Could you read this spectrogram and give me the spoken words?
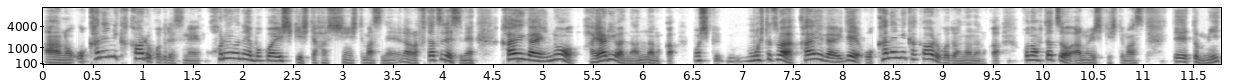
あの、お金に関わることですね。これをね、僕は意識して発信してますね。だから2つですね。海外の流行りは何なのか。もしくもう1つは海外でお金に関わることは何なのか。この2つをあの意識してます。で、えっと、3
